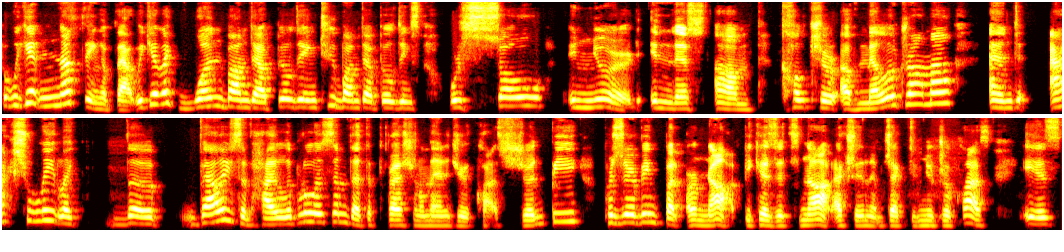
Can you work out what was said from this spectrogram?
But we get nothing of that. We get like one bombed out building, two bombed out buildings. We're so inured in this um, culture of melodrama and actually like the values of high liberalism that the professional manager class should be preserving but are not because it's not actually an objective neutral class is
